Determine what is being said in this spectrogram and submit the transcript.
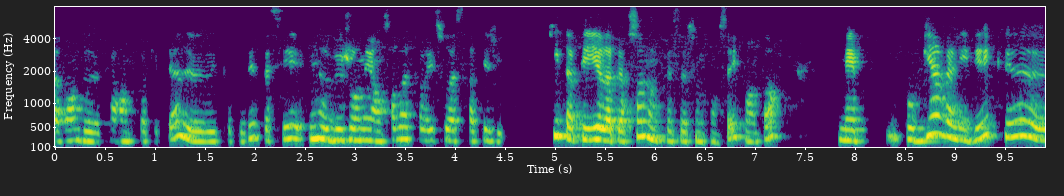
avant de faire un capital, de lui proposer de passer une ou deux journées ensemble à travailler sur la stratégie. Quitte à payer la personne en prestation de conseil, peu importe, mais pour bien valider que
